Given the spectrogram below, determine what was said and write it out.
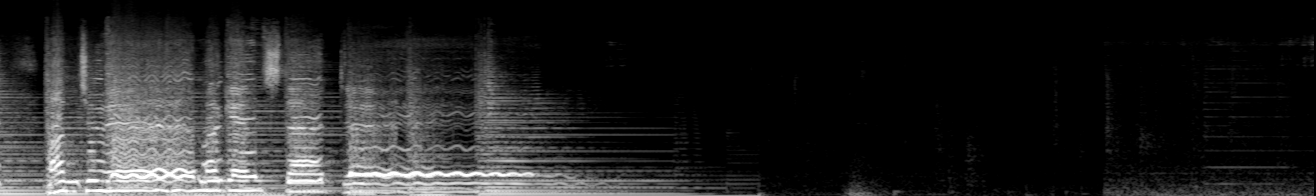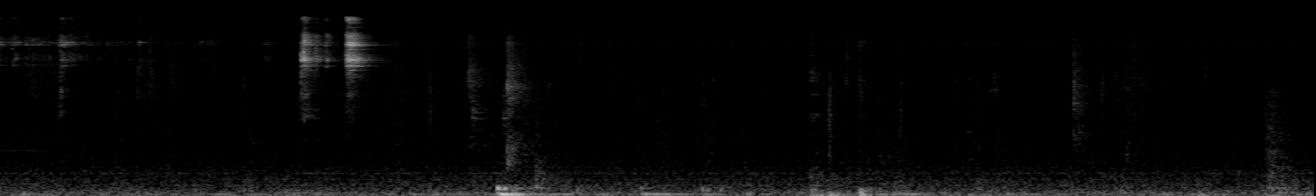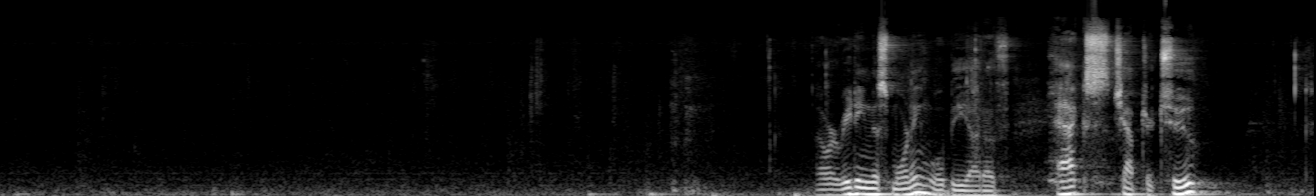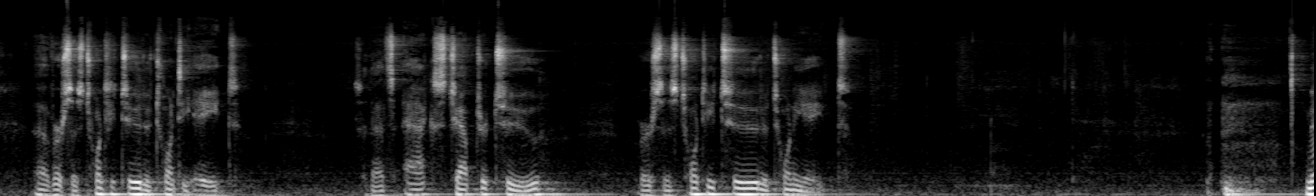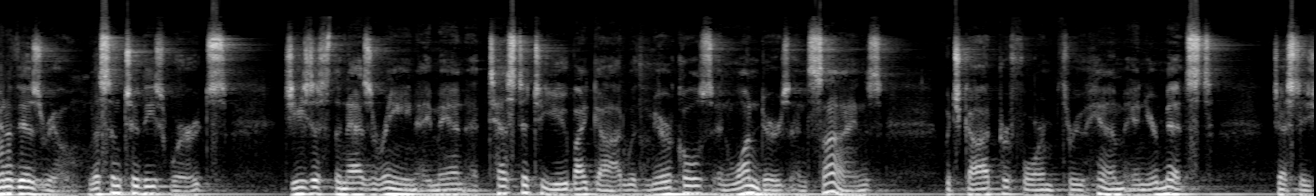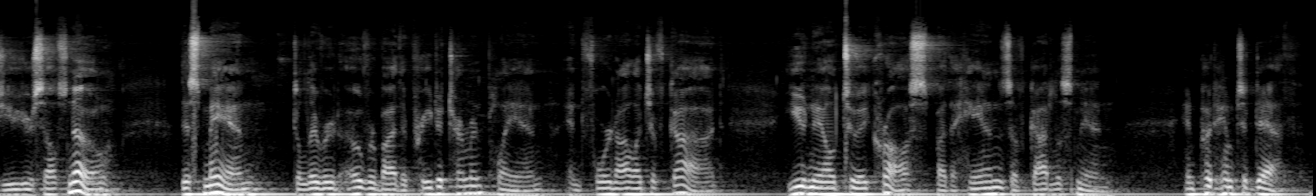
unto him against that day. Reading this morning will be out of Acts chapter 2, uh, verses 22 to 28. So that's Acts chapter 2, verses 22 to 28. Men of Israel, listen to these words. Jesus the Nazarene, a man attested to you by God with miracles and wonders and signs which God performed through him in your midst, just as you yourselves know. This man, delivered over by the predetermined plan and foreknowledge of God, you nailed to a cross by the hands of godless men and put him to death.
